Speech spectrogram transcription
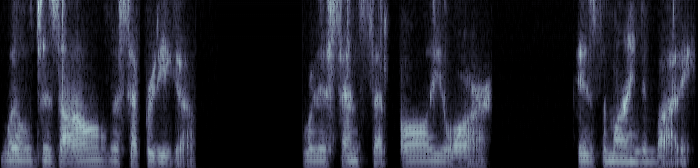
will dissolve the separate ego or the sense that all you are is the mind and body.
